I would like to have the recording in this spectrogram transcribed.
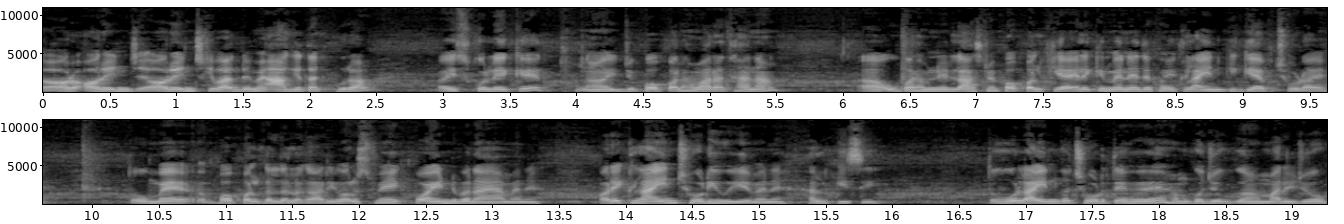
और ऑरेंज ऑरेंज के बाद में मैं आगे तक पूरा इसको लेके जो पर्पल हमारा था ना ऊपर हमने लास्ट में पर्पल किया है, लेकिन मैंने देखो एक लाइन की गैप छोड़ा है। तो मैं पर्पल कलर लगा रही हूँ और उसमें एक पॉइंट बनाया मैंने और एक लाइन छोड़ी हुई है मैंने हल्की सी। तो वो लाइन को छोड़ते हुए हमको जो, हमारी जो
